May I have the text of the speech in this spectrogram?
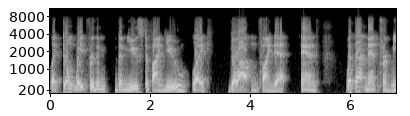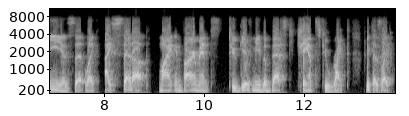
like don't wait for them the muse to find you, like go out and find it. And what that meant for me is that like I set up my environment to give me the best chance to write because like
